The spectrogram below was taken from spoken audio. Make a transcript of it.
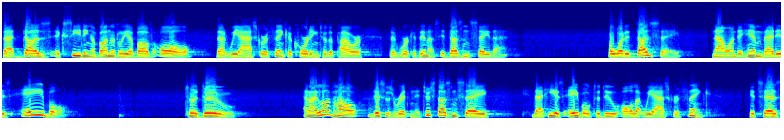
that does exceeding abundantly above all that we ask or think according to the power that worketh in us. It doesn't say that. But what it does say, now unto him that is able to do. And I love how this is written. It just doesn't say that he is able to do all that we ask or think. It says,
